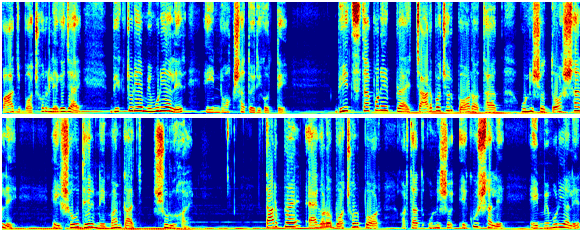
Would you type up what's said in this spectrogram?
পাঁচ বছর লেগে যায় ভিক্টোরিয়া মেমোরিয়ালের এই নকশা তৈরি করতে। ভিত স্থাপনের প্রায় চার বছর পর অর্থাৎ উনিশশো দশ সালে এই সৌধের নির্মাণ কাজ শুরু হয়। তার প্রায় এগারো বছর পর অর্থাৎ উনিশশো একুশ সালে এই মেমোরিয়ালের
